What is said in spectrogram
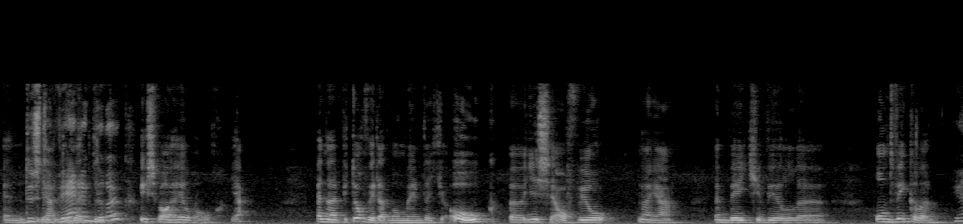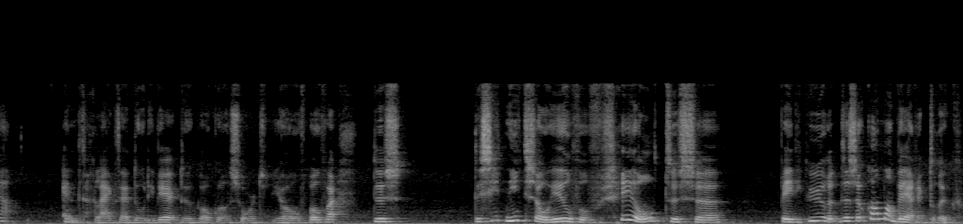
En, Dus de werkdruk? is wel heel hoog, ja. En dan heb je toch weer dat moment dat je ook eh, jezelf wil, nou ja, een beetje wil eh, ontwikkelen. Ja. En tegelijkertijd door die werkdruk ook wel een soort je hoofd boven. Dus er zit niet zo heel veel verschil tussen pedicure. Dat is ook allemaal werkdruk.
